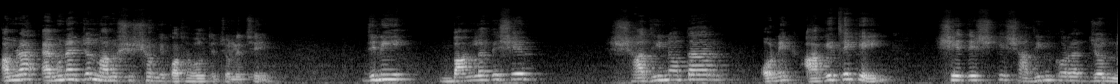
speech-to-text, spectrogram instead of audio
আমরা এমন একজন মানুষের সঙ্গে কথা বলতে চলেছি, যিনি বাংলাদেশের স্বাধীনতার অনেক আগে থেকেই সে দেশকে স্বাধীন করার জন্য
